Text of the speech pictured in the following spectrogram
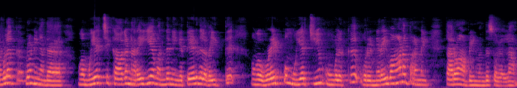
எவ்வளோக்கு எவ்வளோ நீங்கள் அந்த உங்கள் முயற்சிக்காக நிறைய வந்து நீங்கள் தேடுதலை வைத்து உங்கள் உழைப்பும் முயற்சியும் உங்களுக்கு ஒரு நிறைவான பலனை தரும் அப்படின்னு வந்து சொல்லலாம்.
